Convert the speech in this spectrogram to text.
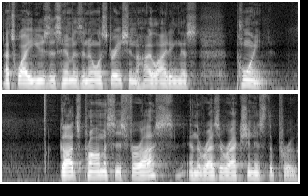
That's why he uses him as an illustration, highlighting this point. God's promises for us, and the resurrection is the proof.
